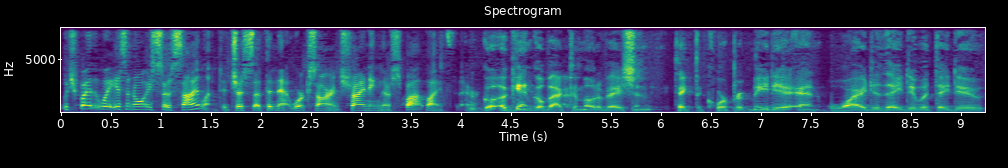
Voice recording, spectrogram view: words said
which by the way isn't always so silent. It's just that the networks aren't shining their spotlights there. Go, again, go back to motivation. Take the corporate media and why do they do what they do?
